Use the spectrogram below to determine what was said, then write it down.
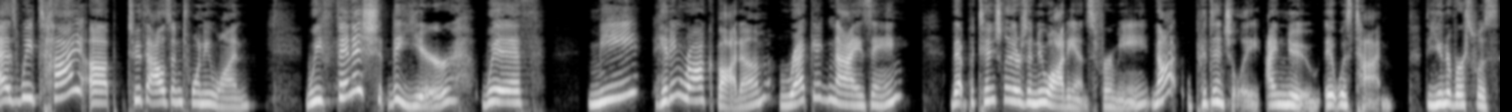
as we tie up 2021? We finish the year with me hitting rock bottom, recognizing that potentially there's a new audience for me. Not potentially. I knew it was time. The universe was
